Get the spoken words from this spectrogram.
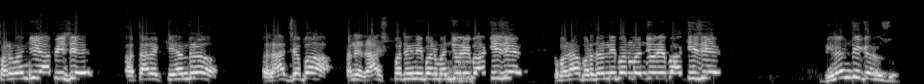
પરવાનગી આપી છે. અત્યારે કેન્દ્ર, રાજ્યસભા અને રાષ્ટ્રપતિની પણ મંજૂરી બાકી છે. વડાપ્રધાનની પણ મંજૂરી બાકી છે. વિનંતી કરું છું.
